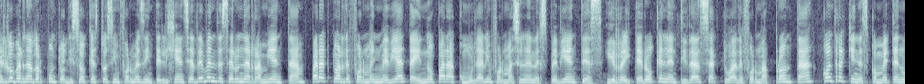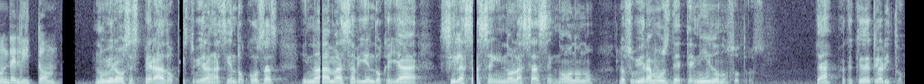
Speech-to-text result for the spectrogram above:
El gobernador puntualizó que estos informes de inteligencia deben de ser una herramienta para actuar de forma inmediata y no para acumular información en expedientes, y reiteró que en la entidad se actúa de forma pronta contra quienes cometen un delito. No hubiéramos esperado que estuvieran haciendo cosas y nada más sabiendo que ya sí las hacen y no las hacen. No, no, no. Los hubiéramos detenido nosotros. ¿Ya? Para que quede clarito.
